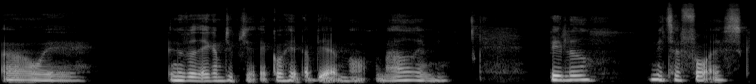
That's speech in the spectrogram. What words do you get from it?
Og øh, nu ved jeg ikke, om det bliver, jeg går hen og bliver meget, øh, billede metaforisk.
